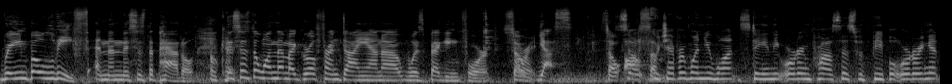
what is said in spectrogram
rainbow leaf, and then this is the paddle. Okay. This is the one that my girlfriend Diana was begging for. So, right. yes. So, So awesome. whichever one you want, stay in the ordering process with people ordering it.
